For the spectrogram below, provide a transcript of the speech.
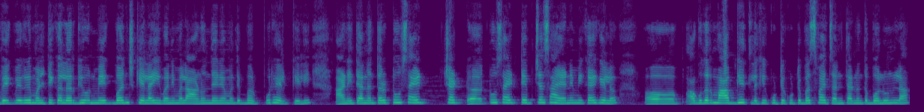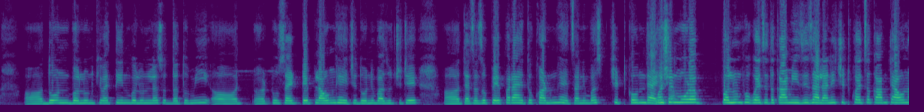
वेगवेगळे मल्टी कलर घेऊन मी एक बंच केला. इवानी मला आणून देण्यामध्ये भरपूर हेल्प केली. आणि त्यानंतर टू साईडच्या टू साईड टेपच्या सहाय्याने मी काय केलं? अगोदर माप घेतलं की कुठे कुठे बसवायचं आणि त्यानंतर बलूनला दोन बलून किंवा तीन बलूनला सुद्धा तुम्ही टू साईड टेप लावून घ्यायची. दोन्ही बाजूचे जे त्याचा जो पेपर आहे तो काढून घ्यायचा आणि बस चिटकवून द्यायचा. मशीनमुळे बलून फुगवायचं तर काम इझी झालं. आणि चिटकवायचं काम त्याहून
